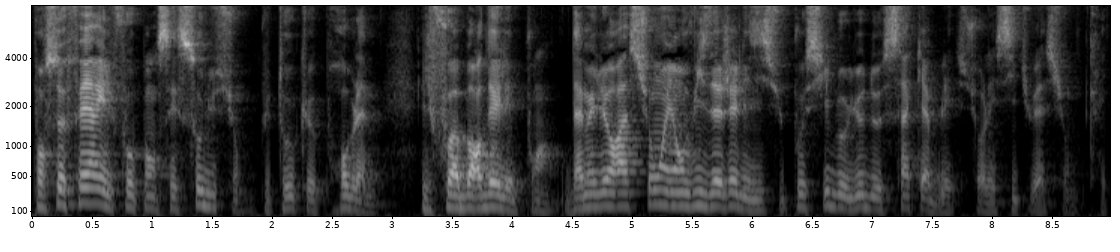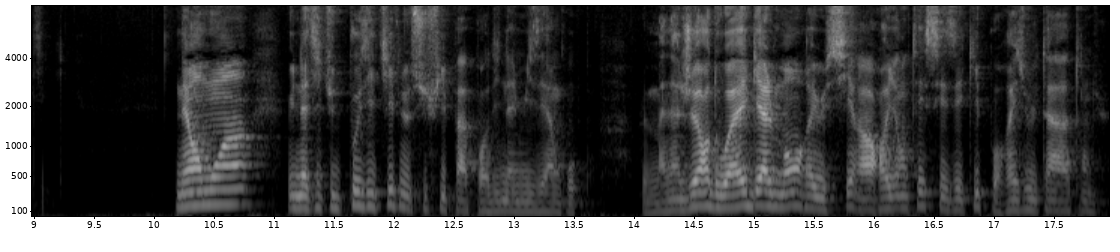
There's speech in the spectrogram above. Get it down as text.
Pour ce faire, il faut penser solution plutôt que problème. Il faut aborder les points d'amélioration et envisager les issues possibles au lieu de s'accabler sur les situations critiques. Néanmoins, une attitude positive ne suffit pas pour dynamiser un groupe. Le manager doit également réussir à orienter ses équipes aux résultats attendus.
